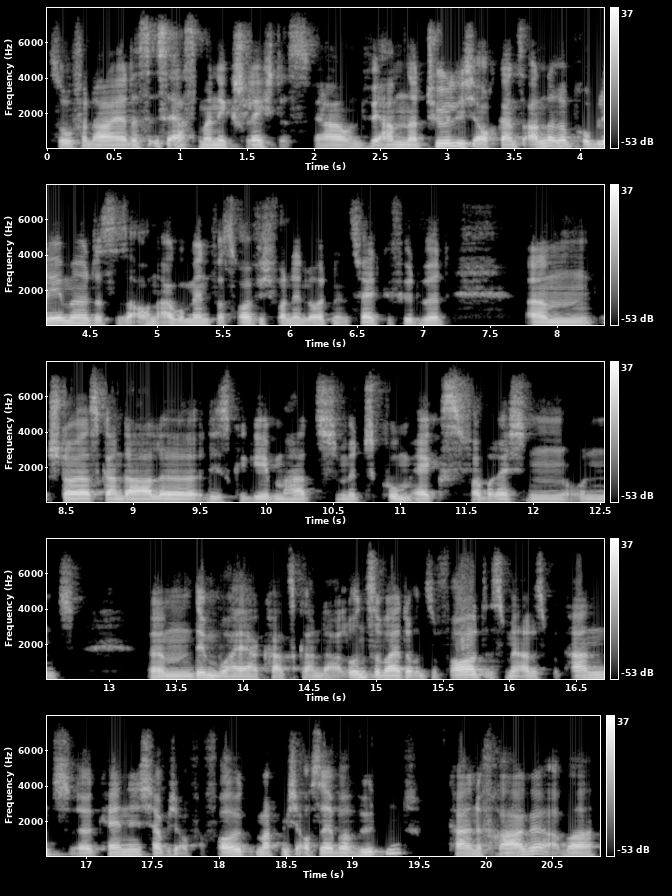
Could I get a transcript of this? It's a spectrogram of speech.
So, von daher, das ist erstmal nichts Schlechtes. Ja, und wir haben natürlich auch ganz andere Probleme. Das ist auch ein Argument, was häufig von den Leuten ins Feld geführt wird. Ähm, Steuerskandale, die es gegeben hat mit Cum-Ex-Verbrechen und ähm, dem Wirecard-Skandal und so weiter und so fort. Ist mir alles bekannt, äh, kenne ich, habe ich auch verfolgt, macht mich auch selber wütend, keine Frage, aber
